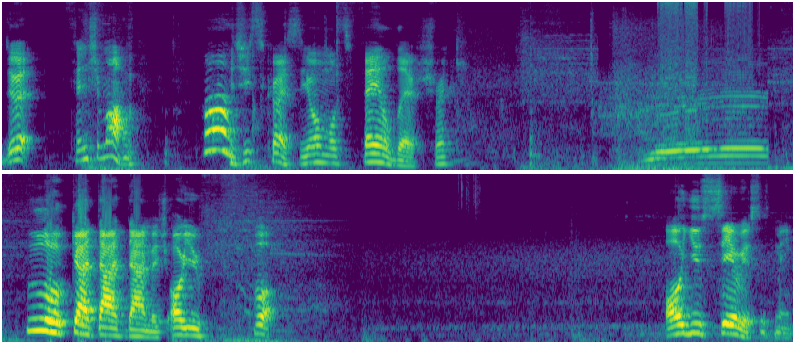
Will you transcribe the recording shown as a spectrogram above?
Do it! Finish him off! Oh Jesus Christ, you almost failed there, Shrek. Look at that damage. Are you fu- Are you serious with me?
